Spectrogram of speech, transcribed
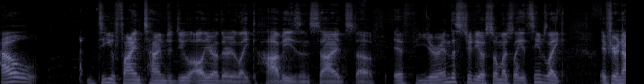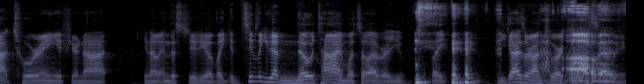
how do you find time to do all your other like hobbies and side stuff if you're in the studio so much? Like it seems like if you're not touring, if you're not, you know, in the studio, like it seems like you have no time whatsoever. You like you guys are on tour Oh, man. constantly.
